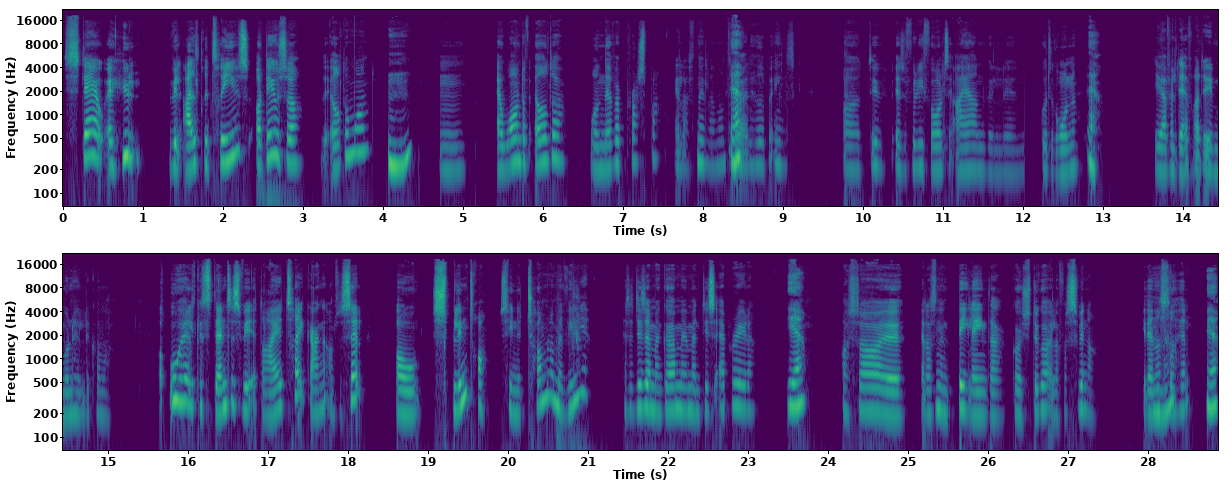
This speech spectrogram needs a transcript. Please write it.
Stav af hyld vil aldrig trives, og det er jo så The Elder Wand. Mm-hmm. Mm. A Wand of Elder will never prosper, eller sådan et eller andet, Ja. tror jeg, det hedder på engelsk. Og det er selvfølgelig i forhold til ejeren vil øh, gå til grunde. Ja. Det er i hvert fald derfra, det mundheld, det kommer. Og uheld kan stanses ved at dreje tre gange om sig selv, og splindre sine tomler med vilje. Altså det der, man gør med, at man disapparater. Ja. Og så øh, er der sådan en del af en, der går i stykker eller forsvinder et andet Nå. sted hen. Ja.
